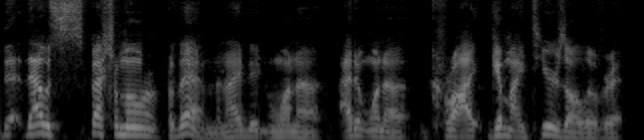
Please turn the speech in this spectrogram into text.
th- that was a special moment for them and I didn't want to I didn't want to cry get my tears all over it.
